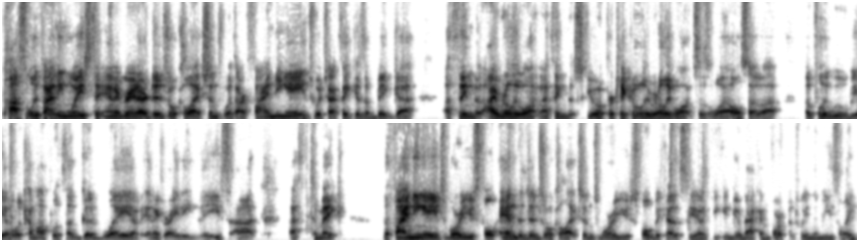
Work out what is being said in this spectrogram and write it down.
possibly finding ways to integrate our digital collections with our finding aids, which I think is a big uh, a thing that I really want, and I think that SCUA particularly really wants as well. So uh, hopefully we will be able to come up with a good way of integrating these uh, to make the finding aids more useful and the digital collections more useful because you know you can go back and forth between them easily.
